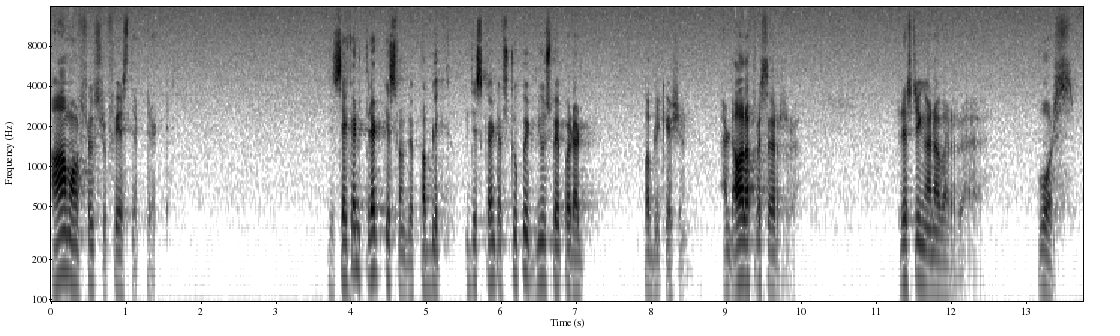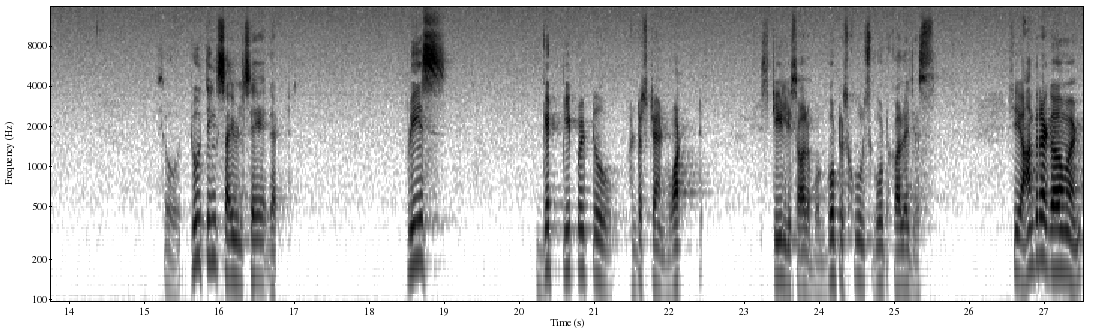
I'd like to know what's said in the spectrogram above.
Arm ourselves to face that threat. The second threat is from the public, this kind of stupid newspaper publication, and all of us are resting on our uh, wars. So, two things I will say that please get people to understand what steel is all about. Go to schools, go to colleges. See, Andhra government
